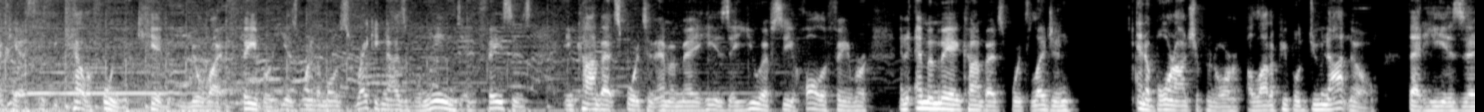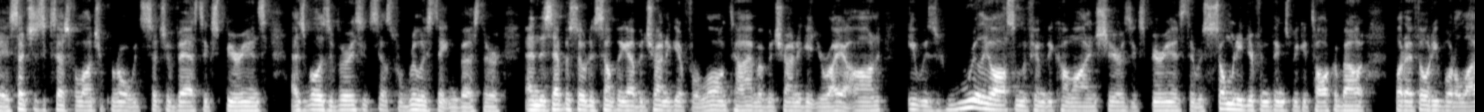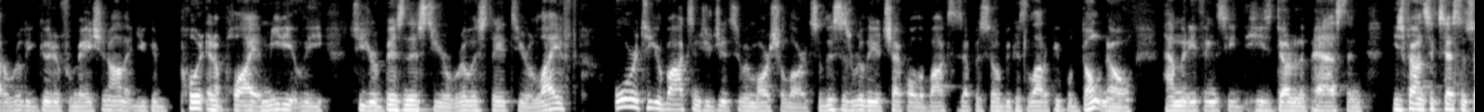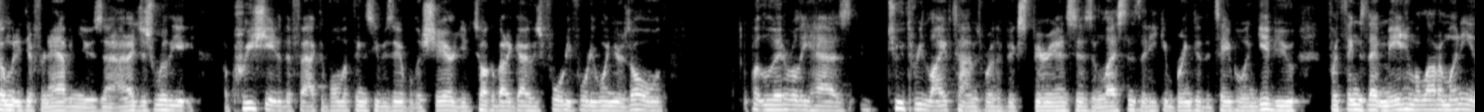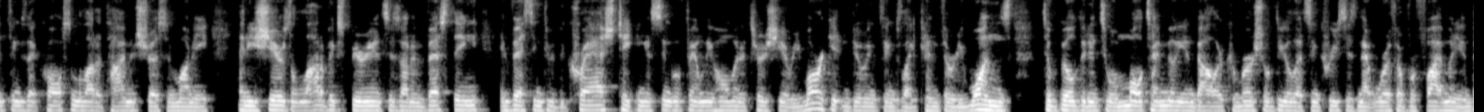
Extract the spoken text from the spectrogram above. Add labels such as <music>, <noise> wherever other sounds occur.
Podcast is the California kid, Urijah Faber. He is one of the most recognizable names and faces in combat sports and MMA. He is a UFC Hall of Famer, an MMA and combat sports legend, and a born entrepreneur. A lot of people do not know that he is a, such a successful entrepreneur with such a vast experience, as well as a very successful real estate investor. And this episode is something I've been trying to get for a long time. I've been trying to get Urijah on. It was really awesome of him to come on and share his experience. There was so many different things we could talk about, but I thought he brought a lot of really good information on that you could put and apply immediately to your business, to your real estate, to your life, or to your boxing, jiu-jitsu, and martial arts. So this is really a check all the boxes episode because a lot of people don't know how many things he, he's done in the past. And he's found success in so many different avenues. And I just really appreciated the fact of all the things he was able to share. You talk about a guy who's 40, 41 years old but literally has two, three lifetimes worth of experiences and lessons that he can bring to the table and give you for things that made him a lot of money and things that cost him a lot of time and stress and money. And he shares a lot of experiences on investing, investing through the crash, taking a single family home in a tertiary market and doing things like 1031s to build it into a multi-million dollar commercial deal that's increased his net worth over $5 million.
